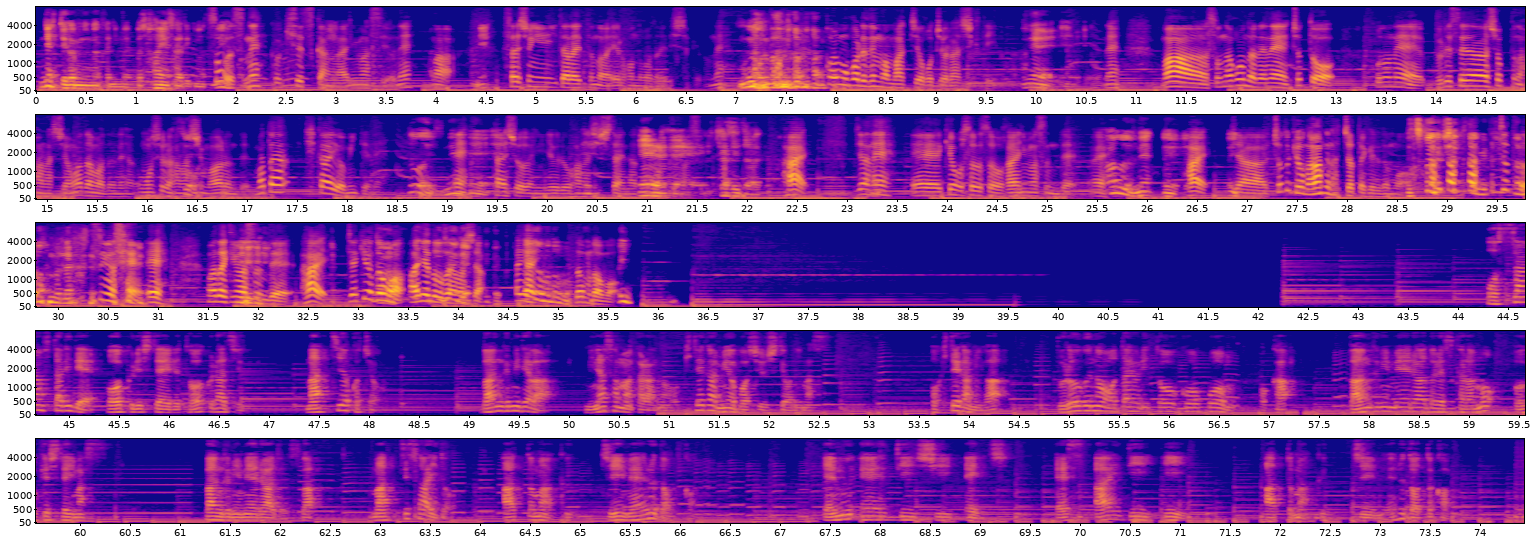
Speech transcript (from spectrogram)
う、ね、手紙の中にもやっぱし反映されてきますね。そうですね。こう季節感がありますよね。まあ、ね最初にいただいたのはエロ本の話題でしたけどね。まあまあまあまあ。これもこれでまあマッチ横丁らしくていいのかなねね。まあ、そんな今度でね、ちょっと、このね、ブルセラーショップの話はまだまだね、面白い話もあるんで、また機会を見てね、そうですね。ねえ、え大将にいろいろお話ししたいなとえ思ってますえ。聞かせていただきます。はい。じゃあね、えー今日もそろそろ帰りますんで、そうですね。ええはい。じゃあ、ちょっと今日長くなっちゃったけれども、ちょっとすいません。ええ、また来ますんで、はい。じゃあ今日どうもありがとうございました。はいはい。どうもどうも。どうもどうも。はいおっさん二人でお送りしているトークラジオ、マッチ横丁。番組では皆様からの置き手紙を募集しております。置き手紙はブログのお便り投稿フォームのほか、番組メールアドレスからもお受けしています。番組メールアドレスは、マッチサイドアットマーク gmail.com matchside アットマーク gmail.com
